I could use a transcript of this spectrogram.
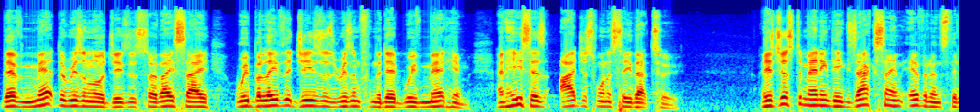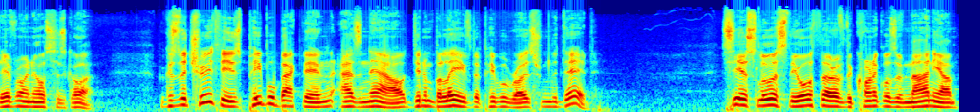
They've met the risen Lord Jesus. So they say, We believe that Jesus is risen from the dead. We've met him. And he says, I just want to see that too. He's just demanding the exact same evidence that everyone else has got. Because the truth is, people back then, as now, didn't believe that people rose from the dead. C.S. Lewis, the author of the Chronicles of Narnia,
